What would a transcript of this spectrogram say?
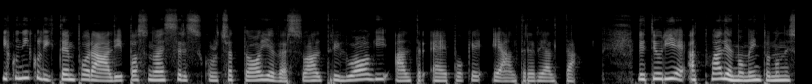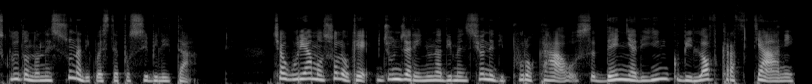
I cunicoli temporali possono essere scorciatoie verso altri luoghi, altre epoche e altre realtà. Le teorie attuali al momento non escludono nessuna di queste possibilità. Ci auguriamo solo che giungere in una dimensione di puro caos, degna di incubi Lovecraftiani,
